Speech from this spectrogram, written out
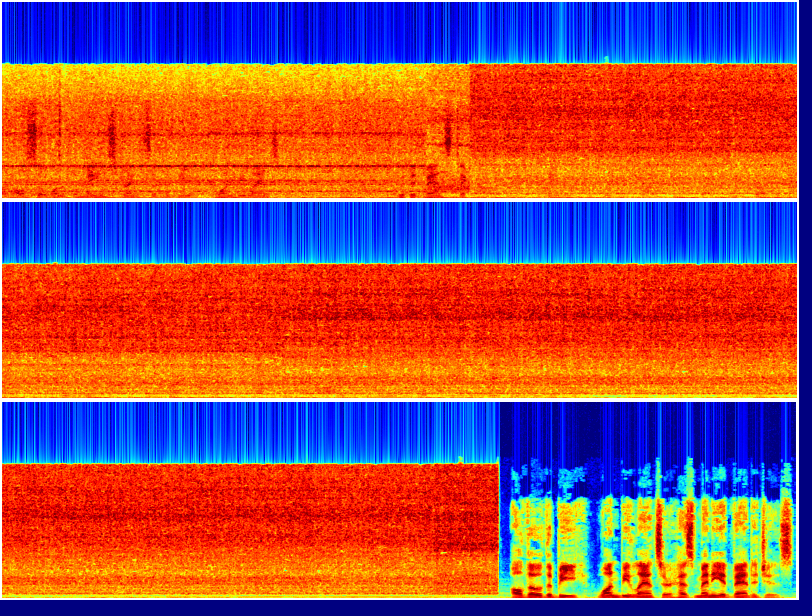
are also one of the main strengths of the B-1B Lancer. With advanced technology, Although the B-1B Lancer has many advantages,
